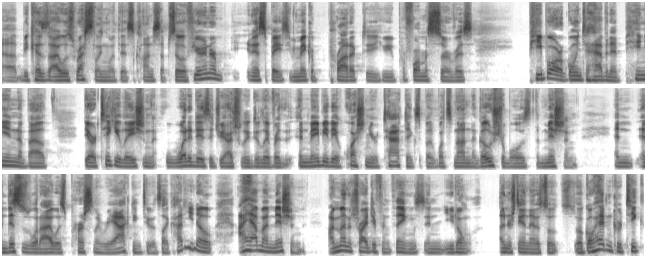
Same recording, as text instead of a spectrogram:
Uh, because I was wrestling with this concept. So if you're in a in a space, if you make a product, you perform a service, people are going to have an opinion about the articulation, what it is that you actually deliver, and maybe they'll question your tactics. But what's non-negotiable is the mission, and and this is what I was personally reacting to. It's like, how do you know I have my mission? I'm going to try different things, and you don't understand that. So so go ahead and critique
